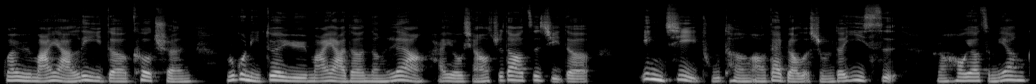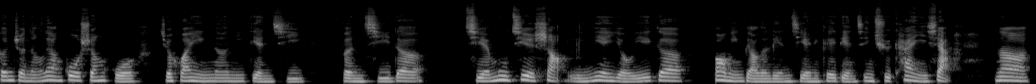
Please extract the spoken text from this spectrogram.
关于玛雅历的课程。如果你对于玛雅的能量，还有想要知道自己的印记图腾啊代表了什么的意思，然后要怎么样跟着能量过生活，就欢迎呢你点击本集的节目介绍，里面有一个报名表的链接，你可以点进去看一下。那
